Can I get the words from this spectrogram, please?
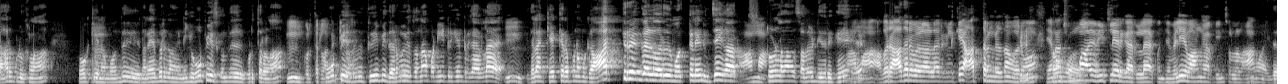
யார் கொடுக்கலாம்? ஓகே நம்ம வந்து நிறைய பேர் இருக்காங்க இன்னைக்கு ஓபிஎஸ்க்கு வந்து கொடுத்துடலாம். கொடுத்துடலாம் ஓபிஎஸ் வந்து திருப்பி தர்ம யுத்தம் தான் பண்ணிட்டு இருக்கேன்னு இருக்காருல்ல. இதெல்லாம் கேட்கறப்ப நமக்கு ஆத்திரங்கள் வருது மக்களேன்னு விஜயகாந்த் டோன்ல தான் சொல்ல வேண்டியது இருக்கு. அவர் ஆதரவாளர்களுக்கே ஆத்திரங்கள் தான் வரும். ஏன்னா ஆமா. சும்மாவே வீட்டிலே இருக்காருல்ல. கொஞ்சம் வெளியே வாங்க அப்படின்னு சொல்லலாம். ஆமா இது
